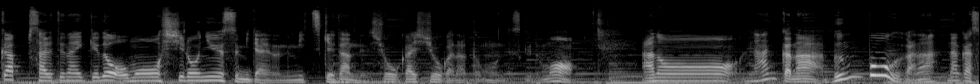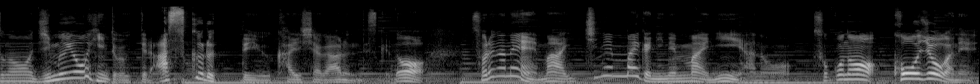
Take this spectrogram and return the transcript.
クアップされてないけど、面白ニュースみたいなの見つけたんで、紹介しようかなと思うんですけども、あのー、なんかな、文房具かな？なんかその、事務用品とか売ってるアスクルっていう会社があるんですけど、それがね、まあ、1年前か2年前に、あのーそこの工場がね、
